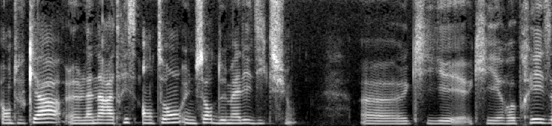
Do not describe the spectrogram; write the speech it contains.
en tout cas, euh, la narratrice entend une sorte de malédiction. euh, qui, est, reprise,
